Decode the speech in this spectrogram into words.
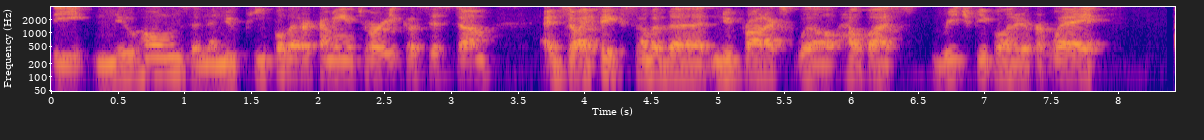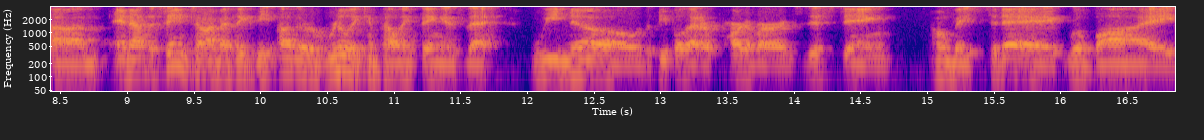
the new homes and the new people that are coming into our ecosystem? And so I think some of the new products will help us reach people in a different way. Um and at the same time, I think the other really compelling thing is that we know the people that are part of our existing home base today will buy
